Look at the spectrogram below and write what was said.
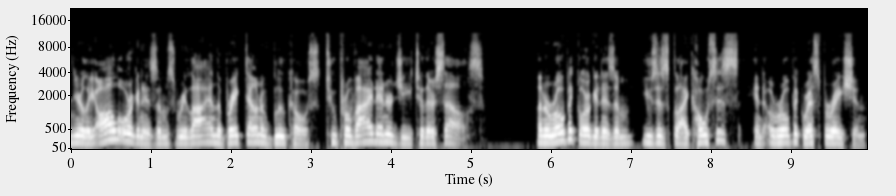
Nearly all organisms rely on the breakdown of glucose to provide energy to their cells. An aerobic organism uses glycolysis and aerobic respiration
